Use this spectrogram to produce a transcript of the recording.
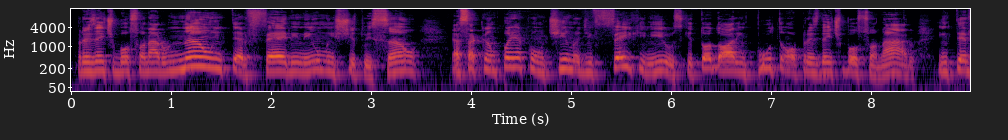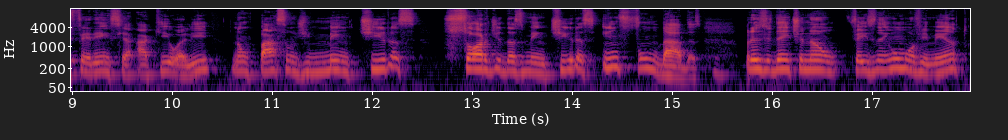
O presidente Bolsonaro não interfere em nenhuma instituição. Essa campanha contínua de fake news que toda hora imputam ao presidente Bolsonaro, interferência aqui ou ali, não passam de mentiras, sórdidas mentiras infundadas. O presidente não fez nenhum movimento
